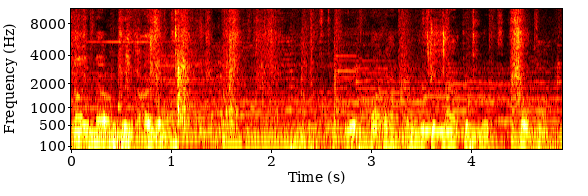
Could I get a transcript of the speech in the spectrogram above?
Ay, meron din tayo. Para pandikit natin doon sa top.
